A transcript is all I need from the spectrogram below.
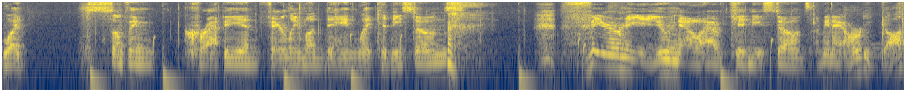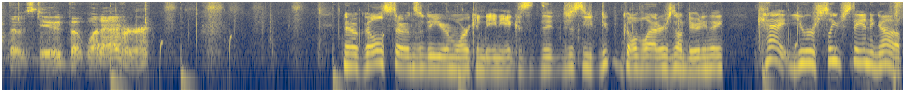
like something crappy and fairly mundane like kidney stones? Fear me, you now have kidney stones. I mean, I already got those, dude, but whatever. No, gallstones would be even more convenient because just you do, gallbladders don't do anything. Cat, you were asleep standing up.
